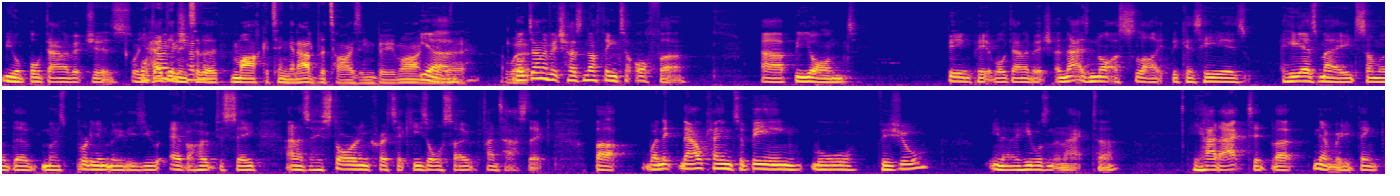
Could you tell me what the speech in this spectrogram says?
your Bogdanoviches. Well, you're heading into had- the marketing and advertising boom, aren't Yeah. you? Where- Bogdanovich has nothing to offer uh, beyond being Peter Bogdanovich, and that is not a slight because he is he has made some of the most brilliant movies you ever hope to see, and as a historian and critic, he's also fantastic. But when it now came to being more visual, you know, he wasn't an actor. He had acted, but you don't really think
